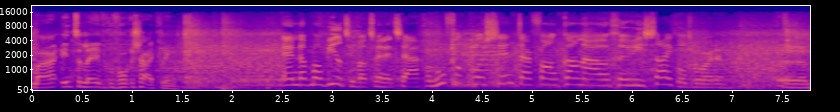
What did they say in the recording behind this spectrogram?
maar in te leveren voor recycling. En dat mobieltje wat we net zagen, hoeveel procent daarvan kan nou gerecycled worden? Um,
